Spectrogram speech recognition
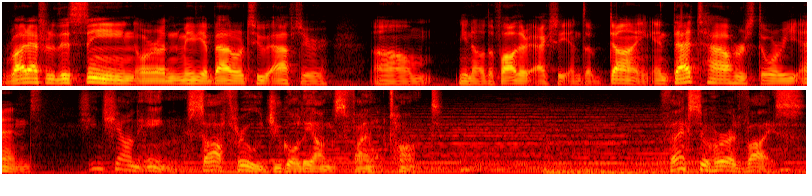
right after this scene, or maybe a battle or two after, um, you know, the father actually ends up dying. And that's how her story ends. Xin Xianying saw through Zhuge Liang's final taunt. Thanks to her advice,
